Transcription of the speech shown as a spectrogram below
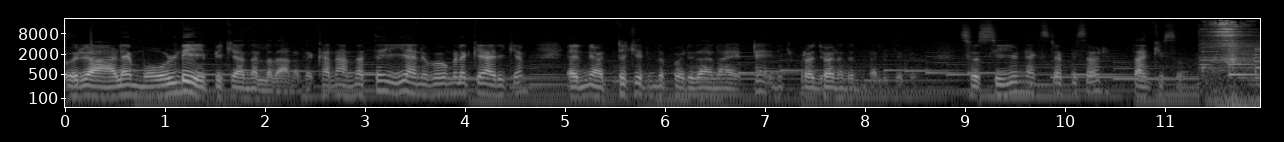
ഒരാളെ മോൾഡ് ചെയ്യിപ്പിക്കുക എന്നുള്ളതാണത് കാരണം അന്നത്തെ ഈ അനുഭവങ്ങളൊക്കെ ആയിരിക്കും എന്നെ ഒറ്റയ്ക്ക് ഇരുന്ന് പൊരുതാനായിട്ട് എനിക്ക് പ്രചോദനം നൽകിയത്. So see you next episode thank you so much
